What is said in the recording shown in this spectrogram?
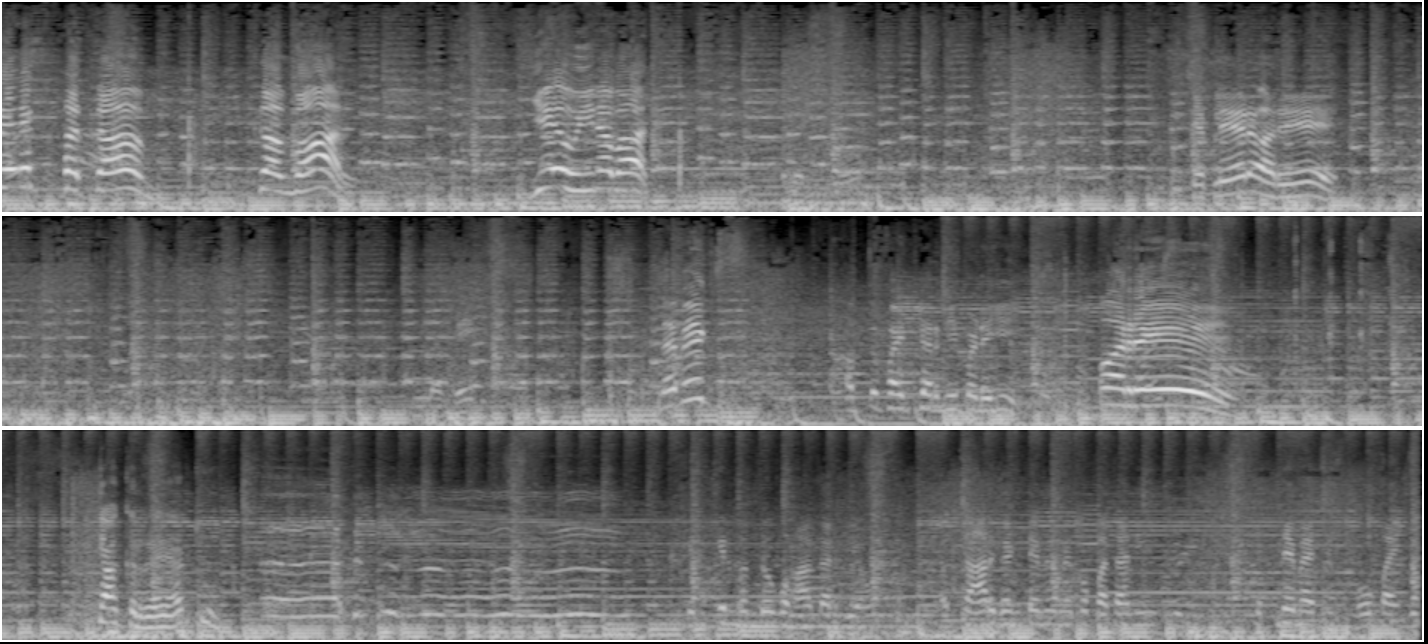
अरे खत्म। कमाल। ये हुई ना बात। पीछे प्लेयर अरे। लेविक्स अब तो फाइट करनी पड़ेगी। अरे। क्या कर रहे हैं यार तू? किन किन बंदों को हाँ कर दिया हूँ। और चार घंटे में मेरे को पता नहीं कितने मैच हो पाएँगे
